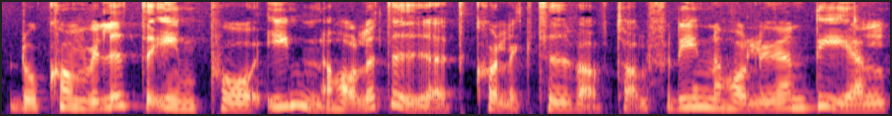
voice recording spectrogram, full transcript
då kommer vi lite in på innehållet i ett kollektivavtal. För det innehåller ju en del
